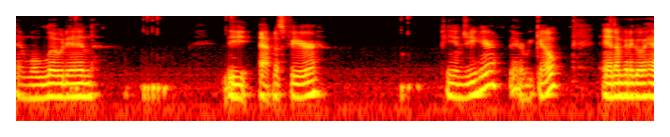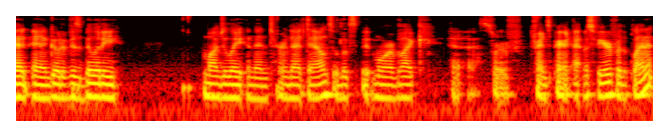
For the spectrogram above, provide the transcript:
And we'll load in the atmosphere PNG here. There we go. And I'm going to go ahead and go to visibility, modulate, and then turn that down so it looks a bit more of like a sort of transparent atmosphere for the planet.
